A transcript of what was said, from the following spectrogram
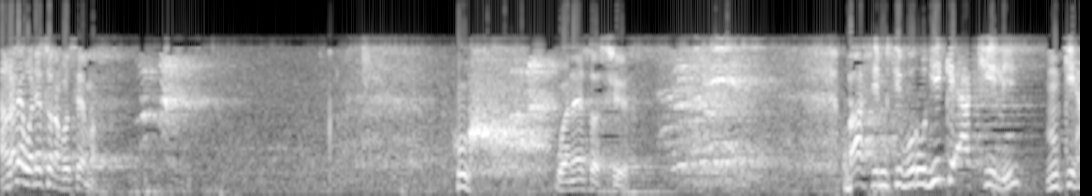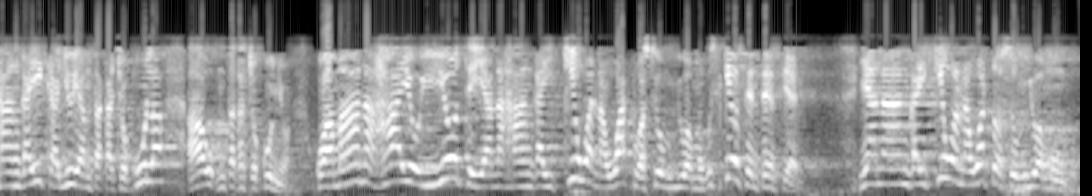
Angalia bwana yesu anavyosema bwana yesu asiwe basi msivurugike akili mkihangaika juu ya mtakachokula au mtakachokunywa. Kwa maana hayo yote yanahangaikiwa na watu wasiomjua mungu. Sikio sentensi yani. Yanahangaikiwa na watu wasiomjua mungu.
